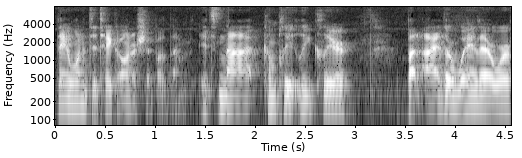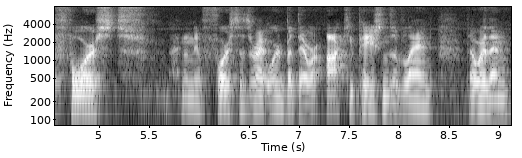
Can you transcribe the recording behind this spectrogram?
they wanted to take ownership of them. It's not completely clear, but either way, there were forced, I don't know if forced is the right word, but there were occupations of land that were then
